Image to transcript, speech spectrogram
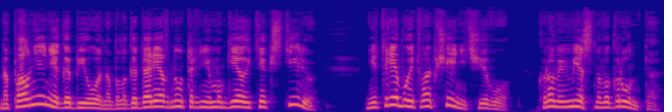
Наполнение габиона, благодаря внутреннему геотекстилю, не требует вообще ничего, кроме местного грунта.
